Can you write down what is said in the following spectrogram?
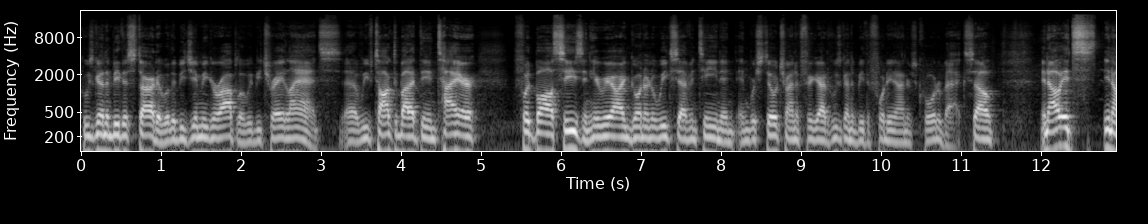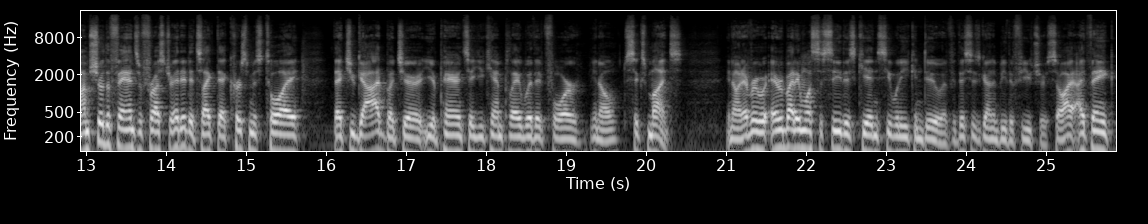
Who's going to be the starter? Will it be Jimmy Garoppolo? Will it be Trey Lance? Uh, we've talked about it the entire football season. Here we are going into week 17, and, and we're still trying to figure out who's going to be the 49ers quarterback. So, you know, it's, you know, I'm sure the fans are frustrated. It's like that Christmas toy that you got, but your your parents say you can't play with it for, you know, six months. You know, and every, everybody wants to see this kid and see what he can do if this is going to be the future. So I, I think,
